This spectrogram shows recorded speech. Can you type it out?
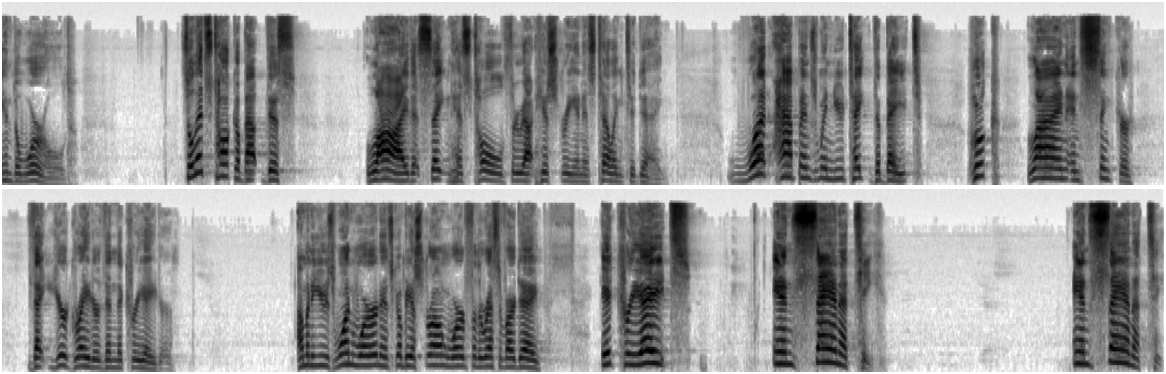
in the world. So let's talk about this lie that Satan has told throughout history and is telling today. What happens when you take the bait, hook, line, and sinker, that you're greater than the Creator? I'm going to use one word, and it's going to be a strong word for the rest of our day. It creates insanity. Insanity.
